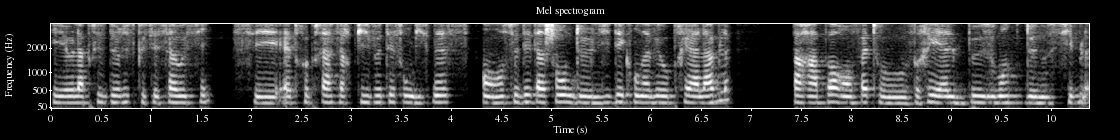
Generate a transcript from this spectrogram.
Et euh, la prise de risque, c'est ça aussi, c'est être prêt à faire pivoter son business en se détachant de l'idée qu'on avait au préalable par rapport en fait aux réels besoins de nos cibles.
